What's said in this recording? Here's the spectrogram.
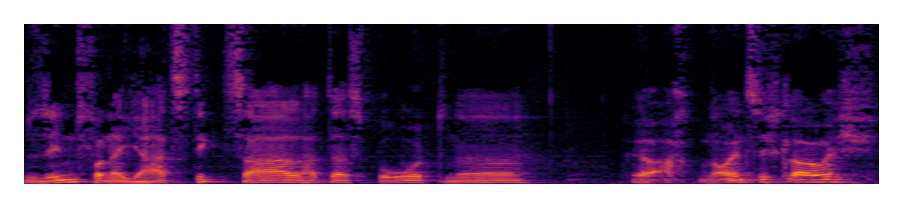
sind von der Yardstick-Zahl hat das Boot ne, ja 98, glaube ich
